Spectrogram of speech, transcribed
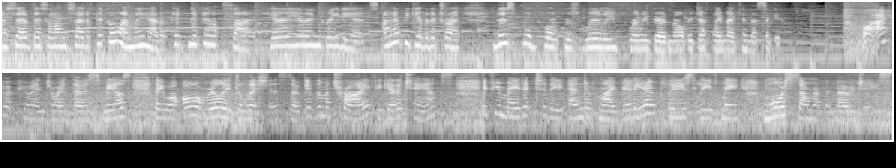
I served this alongside a pickle and we had a picnic outside. Here are your ingredients. I hope you give it a try. This pulled pork was really, really good and I'll be definitely making this again. Well, I hope you enjoyed those meals. They were all really delicious, so give them a try if you get a chance. If you made it to the end of my video, please leave me more summer emojis.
